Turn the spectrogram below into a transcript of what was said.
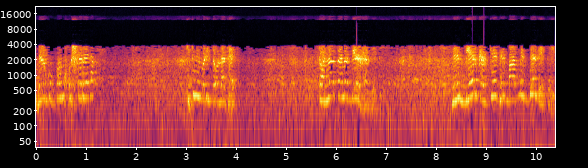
میرے کو کون خوش کرے گا؟ کتنی بڑی دولت ہے۔ تو اللہ تعالیٰ دیر کر دیتے لیکن دیر کر کے پھر بعد میں دے دیتے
